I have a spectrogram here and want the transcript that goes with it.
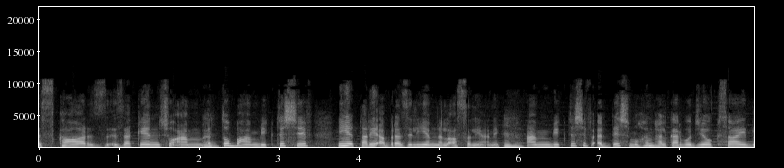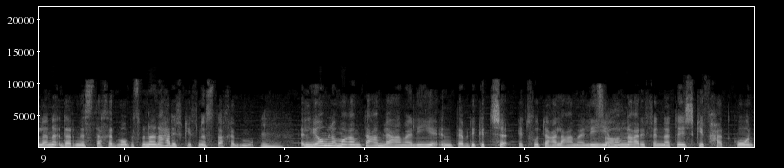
scars إذا كان شو عم. الطب عم بيكتشف هي طريقة برازيلية من الأصل يعني. عم بيكتشف قديش مهم هالكربوديوكسيد لنقدر نستخدمه بس بدنا نعرف كيف نستخدمه. اليوم لما عم تعملي عملية أنت بدك تشق تفوتي على العملية صح. ما بنعرف النتائج كيف حتكون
